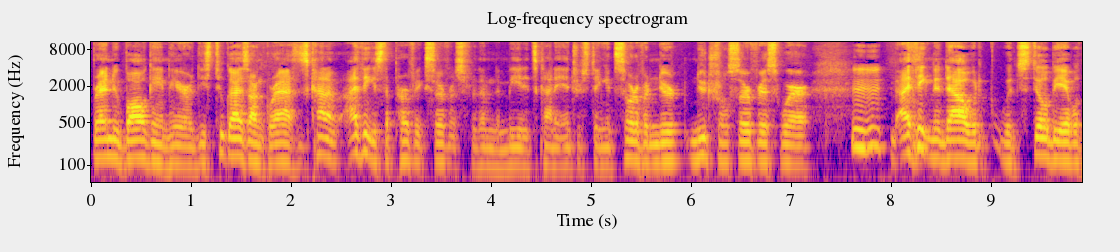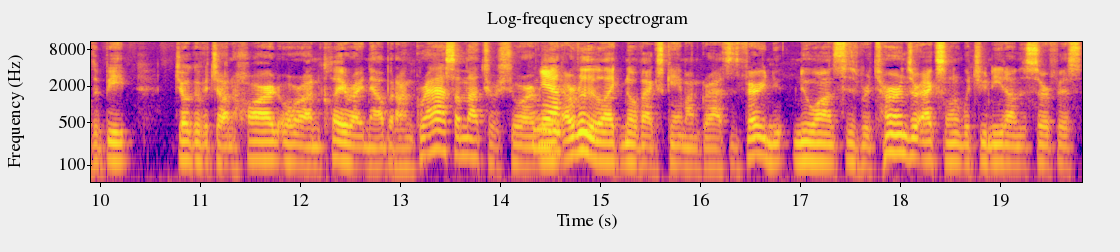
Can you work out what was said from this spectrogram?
brand new ball game here these two guys on grass it's kind of I think it's the perfect surface for them to meet it's kind of interesting it's sort of a neutral surface where mm-hmm. I think Nadal would would still be able to beat Djokovic on hard or on clay right now, but on grass, I'm not too sure. I really, Yeah. I really like Novak's game on grass. It's very nu- nuanced. His returns are excellent, which you need on the surface.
